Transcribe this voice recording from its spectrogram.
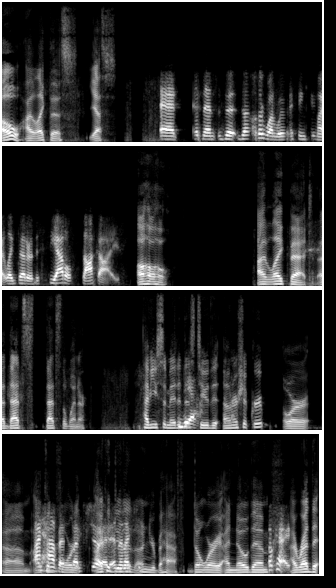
Oh, I like this. Yes. And and then the the other one which I think you might like better, the Seattle Sockeyes. Oh, I like that. Uh, that's that's the winner. Have you submitted this Yeah. to the ownership group, or Um, I could haven't, forward but I it. should, I could do that could- on your behalf. Don't worry. I know them. Okay. I read the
